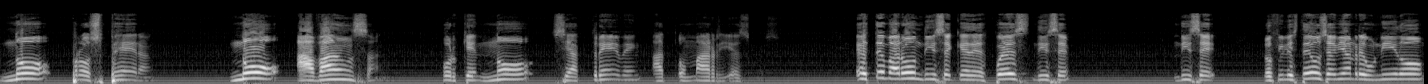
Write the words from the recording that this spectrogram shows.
no prosperan, no avanzan porque no se atreven a tomar riesgos. Este varón dice que después dice, dice, los filisteos se habían reunido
